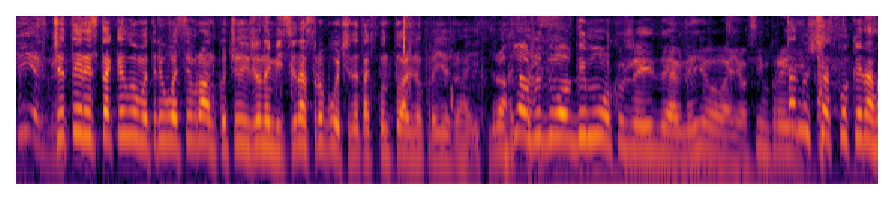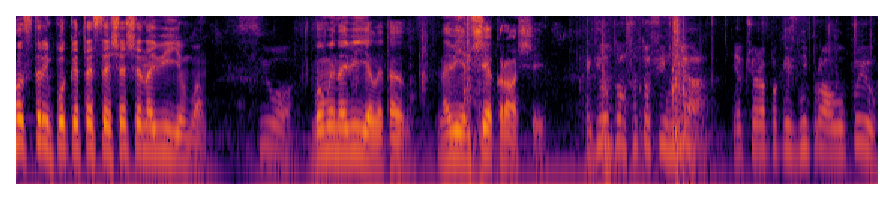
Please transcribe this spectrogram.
блін. 400 кілометрів 8 ранку, чоловік вже на місці. У нас робочі не так пунктуально проїжджають. Я вже думав, димок уже йде, бля, йо-моє, всім привіт. Та ну зараз поки нагострим, поки те все, ще ще навіємо вам. Все. Бо ми навіяли, та навіємо ще краще. Так діло в тому, що то фігня. Я вчора поки з Дніпра лупив,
